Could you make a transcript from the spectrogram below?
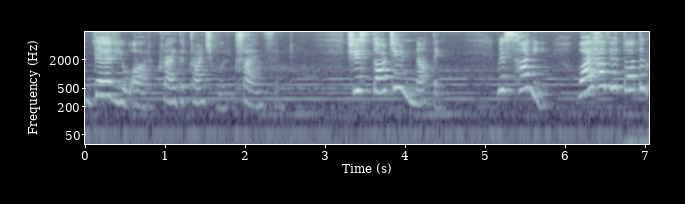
There you are, cried the Trunchbull, triumphant. She's taught you nothing. Miss Honey, why have you taught them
